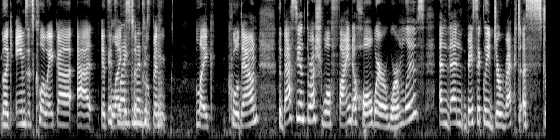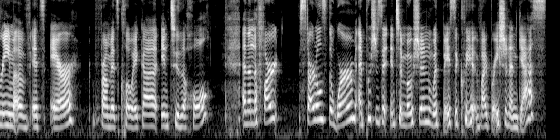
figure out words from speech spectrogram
like aims its cloaca at its, Its legs, legs to poop and like cool down, the Bassian thrush will find a hole where a worm lives and then basically direct a stream of its air from its cloaca into the hole. And then the fart startles the worm and pushes it into motion with basically vibration and gas.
